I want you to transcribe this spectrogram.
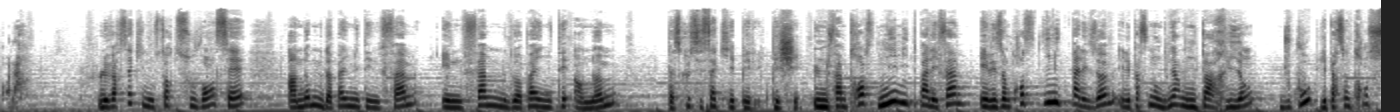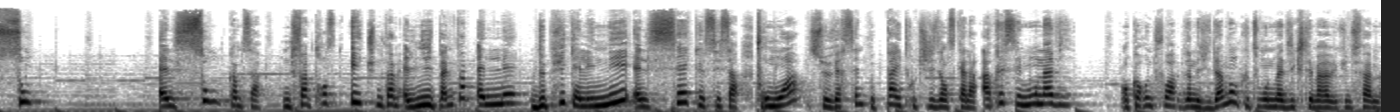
voilà. Le verset qui nous sort souvent, c'est un homme ne doit pas imiter une femme et une femme ne doit pas imiter un homme parce que c'est ça qui est péché. Une femme trans n'imite pas les femmes et les hommes trans n'imitent pas les hommes et les personnes non binaires n'imitent pas rien. Du coup, les personnes trans sont elles sont comme ça. Une femme trans est une femme. Elle n'imite pas une femme, elle l'est. Depuis qu'elle est née, elle sait que c'est ça. Pour moi, ce verset ne peut pas être utilisé dans ce cas-là. Après, c'est mon avis. Encore une fois, bien évidemment que tout le monde m'a dit que j'étais mariée avec une femme.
